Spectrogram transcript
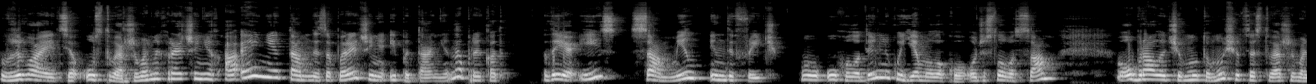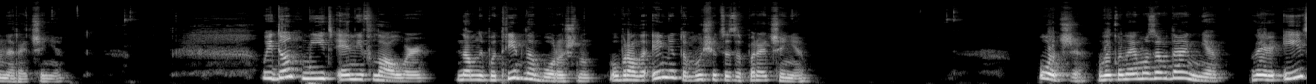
вживається у стверджувальних реченнях, а any там не заперечення і питання. Наприклад, There is some milk in the fridge. У, у холодильнику є молоко. Отже, слово сам обрали чому? Тому що це стверджувальне речення. We don't need any flour. Нам не потрібно борошно. Обрали any, тому що це заперечення. Отже, виконаємо завдання. There is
